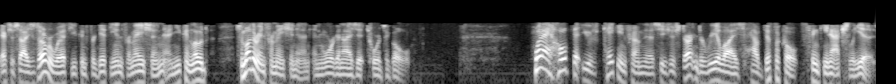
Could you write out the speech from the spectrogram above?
exercise is over with, you can forget the information and you can load some other information in and organize it towards a goal. What I hope that you're taking from this is you're starting to realize how difficult thinking actually is.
